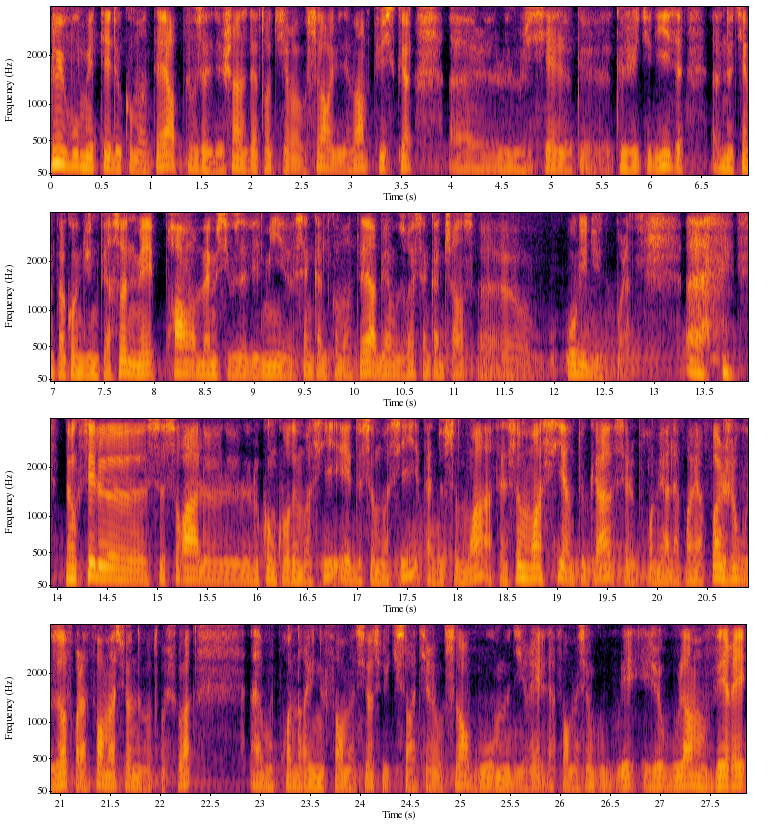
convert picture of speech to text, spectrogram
plus vous mettez de commentaires, plus vous avez de chances d'être tiré au sort, évidemment, puisque euh, le logiciel que, j'utilise ne tient pas compte d'une personne, mais prend, même si vous avez mis 50 commentaires, eh bien vous aurez 50 chances au lieu d'une. Voilà. donc c'est le, ce sera le, concours de mois-ci et de ce mois-ci, enfin de ce mois, enfin ce mois-ci en tout cas, c'est la première fois, je vous offre la formation de votre choix. Hein, vous prendrez une formation, celui qui sera tiré au sort, vous me direz la formation que vous voulez et je vous l'enverrai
